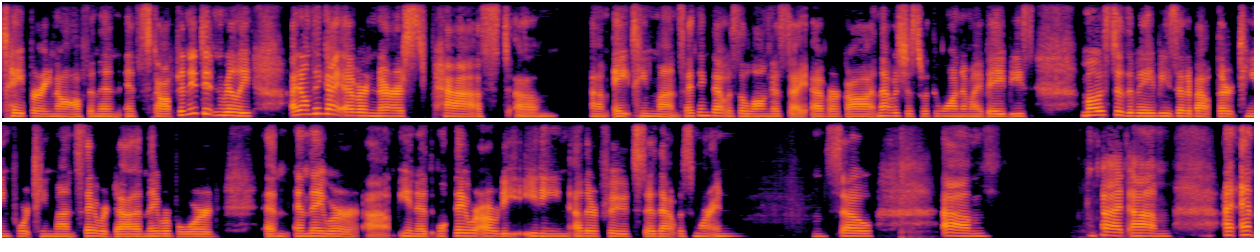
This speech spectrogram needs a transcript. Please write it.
tapering off, and then it stopped. And it didn't really. I don't think I ever nursed past. Um, um, 18 months. I think that was the longest I ever got. And that was just with one of my babies. Most of the babies at about 13, 14 months, they were done. They were bored and, and they were, um, you know, they were already eating other foods. So that was more in. So, um, but um I, and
